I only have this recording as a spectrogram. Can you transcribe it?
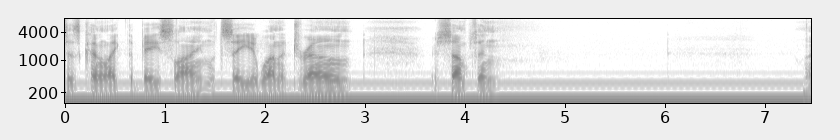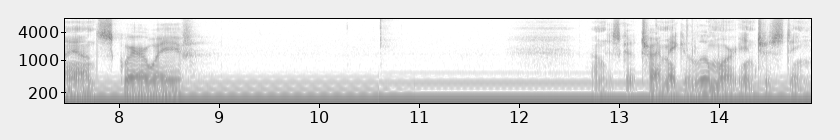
This as kind of like the baseline. Let's say you want a drone or something. Ion square wave. I'm just going to try and make it a little more interesting.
